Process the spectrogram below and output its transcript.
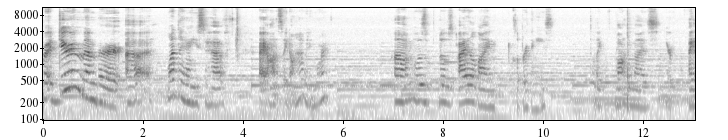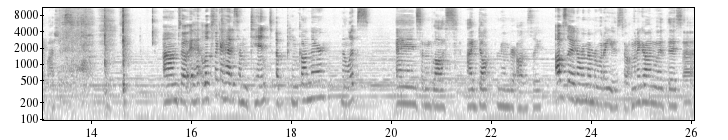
Remember, I do remember uh, one thing I used to have, I honestly don't have anymore, um, was those eyeline clipper thingies to like volumize your eyelashes. Um, so it looks like I had some tint of pink on there, my lips, and some gloss. I don't remember, obviously. Obviously, I don't remember what I used, so I'm gonna go in with this uh,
